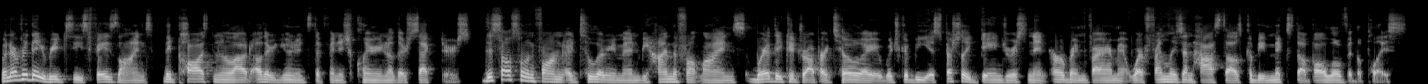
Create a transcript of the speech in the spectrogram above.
Whenever they reached these phase lines, they paused and allowed other units to finish clearing other sectors. This also informed artillerymen behind the front lines where they could drop artillery, which could be especially dangerous in an urban environment where friendlies and hostiles could be mixed up all over the place.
